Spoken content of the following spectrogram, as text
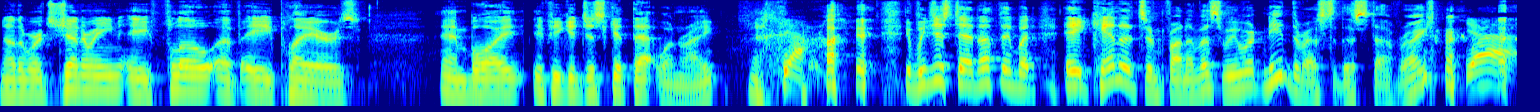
In other words, generating a flow of A players. And boy, if you could just get that one right. Yeah. if we just had nothing but A candidates in front of us, we wouldn't need the rest of this stuff, right? yeah,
